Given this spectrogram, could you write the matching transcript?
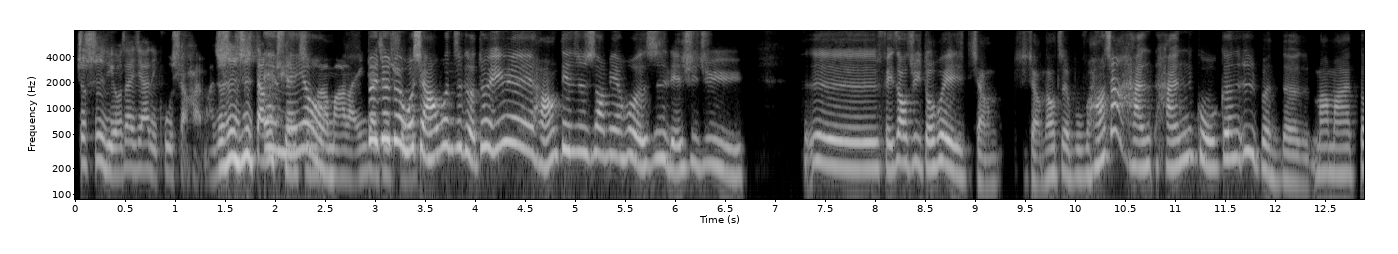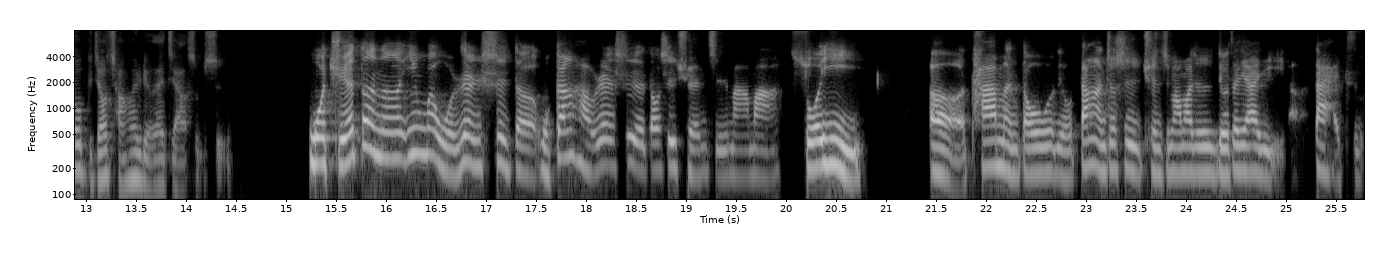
就是留在家里顾小孩嘛？就是是当全职妈妈了？应该。对对对，我想要问这个。对，因为好像电视上面或者是连续剧。呃，肥皂剧都会讲讲到这部分，好像韩韩国跟日本的妈妈都比较常会留在家，是不是？我觉得呢，因为我认识的，我刚好认识的都是全职妈妈，所以呃，他们都留，当然就是全职妈妈就是留在家里带孩子嘛，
